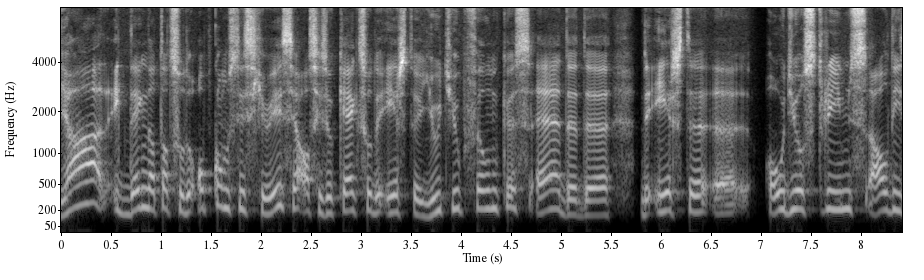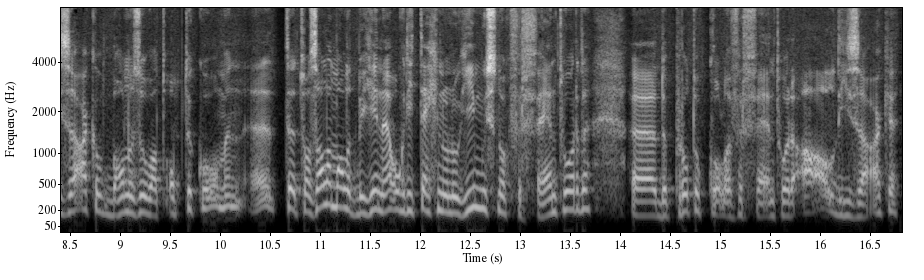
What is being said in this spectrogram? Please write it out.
Ja, ik denk dat dat zo de opkomst is geweest. Ja, als je zo kijkt, zo de eerste YouTube-filmpjes, de, de, de eerste eh audiostreams, al die zaken begonnen zo wat op te komen. Eh, Het, was allemaal het begin. Hè. Ook die technologie moest nog verfijnd worden. Eh, de protocollen verfijnd worden, al die zaken.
